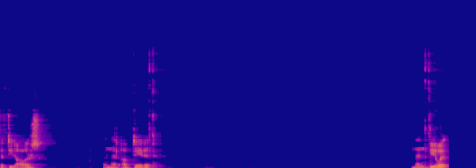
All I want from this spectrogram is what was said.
50 dollars and then update it. And then view it.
